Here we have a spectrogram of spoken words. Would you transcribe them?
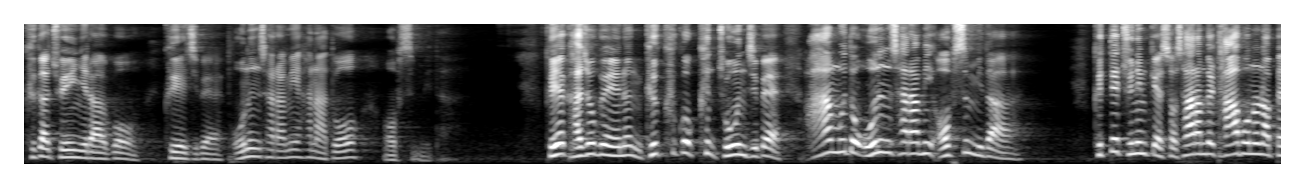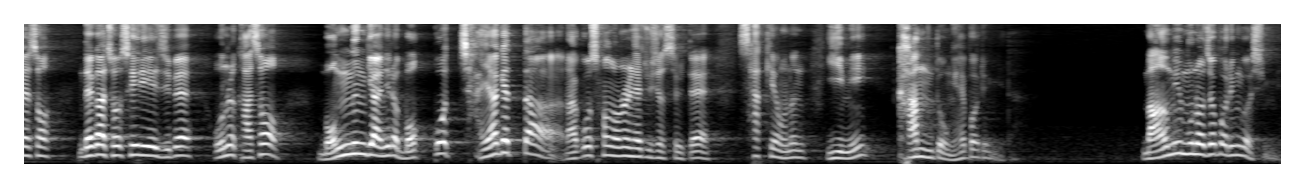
그가 죄인이라고 그의 집에 오는 사람이 하나도 없습니다. 그의 가족 외에는 그 크고 큰 좋은 집에 아무도 오는 사람이 없습니다. 그때 주님께서 사람들 다 보는 앞에서 내가 저 세리의 집에 오늘 가서 먹는 게 아니라 먹고 자야겠다라고 선언을 해주셨을 때 사케오는 이미 감동해 버립니다. 마음이 무너져 버린 것입니다.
